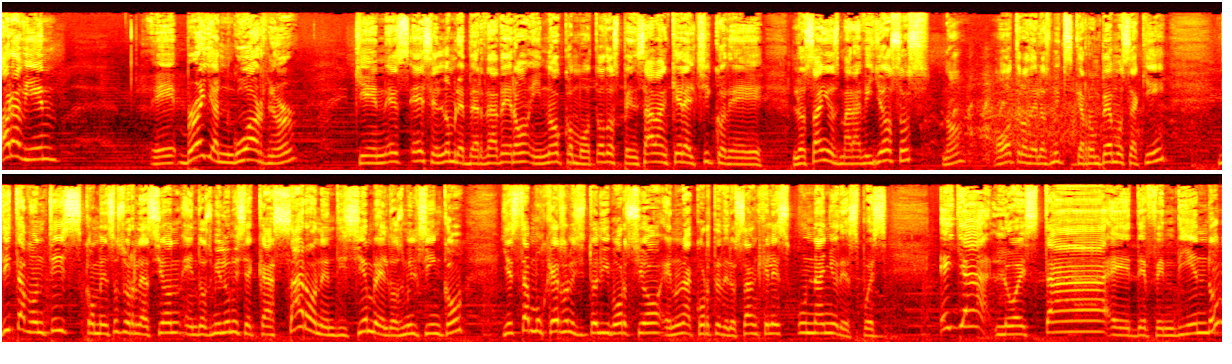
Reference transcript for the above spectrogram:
Ahora bien, eh, Brian Warner quien es, es, el nombre verdadero y no como todos pensaban que era el chico de los años maravillosos, ¿no? Otro de los mitos que rompemos aquí. Dita Montis comenzó su relación en 2001 y se casaron en diciembre del 2005 y esta mujer solicitó el divorcio en una corte de Los Ángeles un año después. Ella lo está eh, defendiendo,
